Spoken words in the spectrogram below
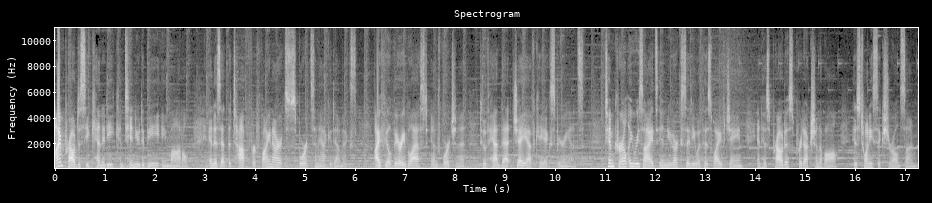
I'm proud to see Kennedy continue to be a model and is at the top for fine arts, sports, and academics. I feel very blessed and fortunate have had that JFK experience. Tim currently resides in New York City with his wife Jane and his proudest production of all, his 26 year old son.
